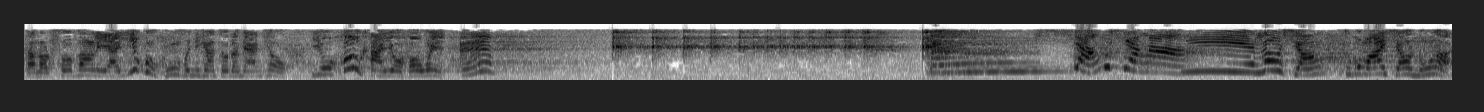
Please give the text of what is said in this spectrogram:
到了厨房里啊，一会儿功夫，你看做的面条又好看又好闻，嗯。香不香啊？咦，老香，都给妈香浓了，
